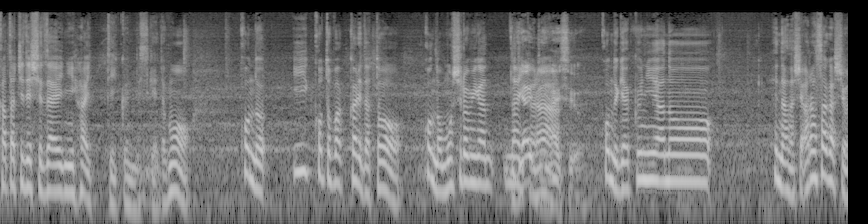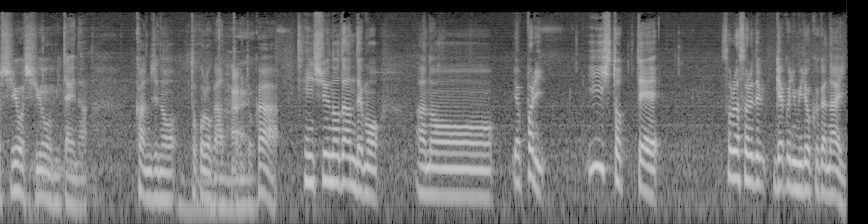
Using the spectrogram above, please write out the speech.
形で取材に入っていくんですけれども今度いいことばっかりだと今度面白みがないから今度逆にあの変な話荒探しをしようしようみたいな感じのところがあったりとか、編集の段でもあのやっぱりいい人ってそれはそれで逆に魅力がない。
